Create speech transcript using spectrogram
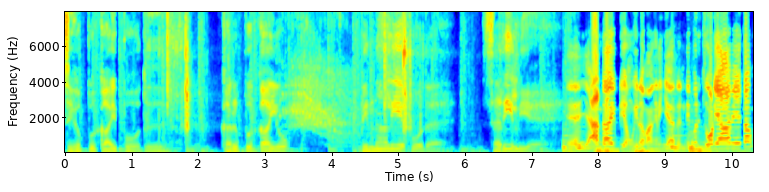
சிகப்பு காய் போகுது கருப்பு காயும் பின்னாலேயே போத சரியில்லையே. ஏன்டா இப்படி அவன் உயிரை வாங்குனீங்க? ரெண்டு பேரும் ஜோடியாவே தான்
